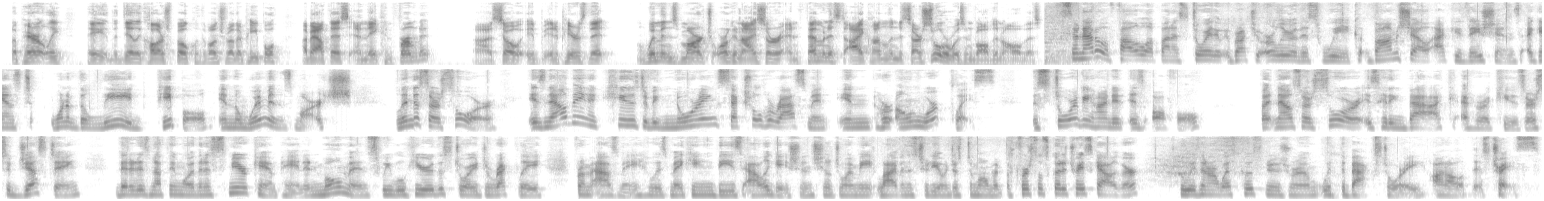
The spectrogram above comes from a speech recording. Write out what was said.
Apparently, they, the Daily Caller spoke with a bunch of other people about this, and they confirmed it. Uh, so it, it, appears that Women's March organizer and feminist icon Linda Sarsour was involved in all of this. So now to a follow-up on a story that we brought you earlier this week. Bombshell accusations against one of the lead people in the Women's March, Linda Sarsour, is now being accused of ignoring sexual harassment in her own workplace. The story behind it is awful. But now Sarsour is hitting back at her accuser, suggesting that it is nothing more than a smear campaign. In moments, we will hear the story directly from Azmi, who is making these allegations. She'll join me live in the studio in just a moment. But first, let's go to Trace Gallagher, who is in our West Coast newsroom with the backstory on all of this. Trace.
